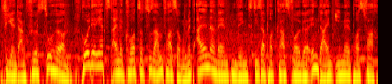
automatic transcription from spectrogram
Vielen Dank fürs Zuhören. Hol dir jetzt eine kurze Zusammenfassung mit allen erwähnten Links dieser Podcast-Folge in dein E-Mail-Postfach.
